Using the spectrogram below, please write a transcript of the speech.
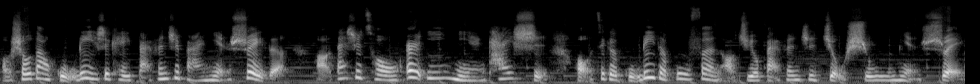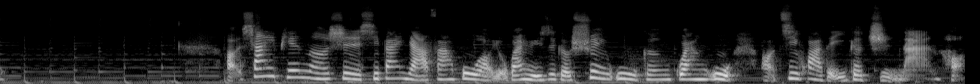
哦，收到股利是可以百分之百免税的啊，但是从二一年开始，哦，这个股利的部分哦，只有百分之九十五免税。好，下一篇呢是西班牙发布啊有关于这个税务跟关务啊计划的一个指南。好，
